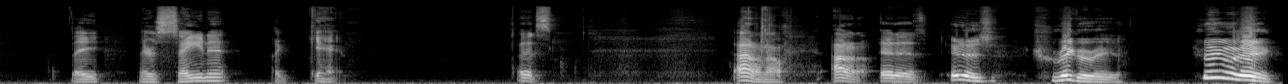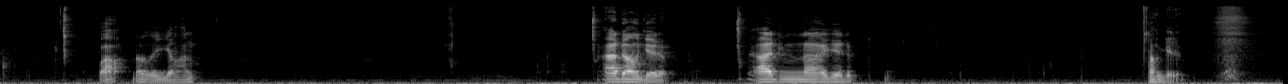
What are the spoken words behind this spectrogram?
They they're saying it again. It's I don't know. I don't know. It is it is triggering. Triggering. Wow, that was a yawn. I don't get it. I do not get it. Don't get it.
